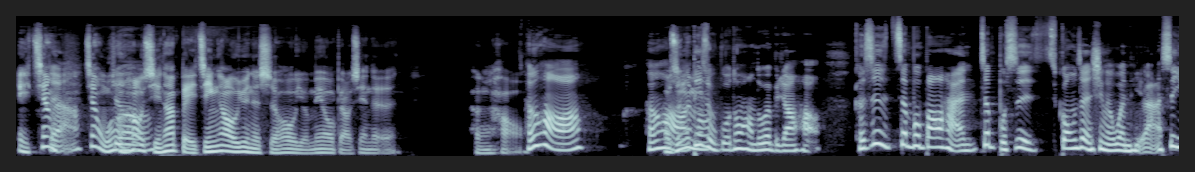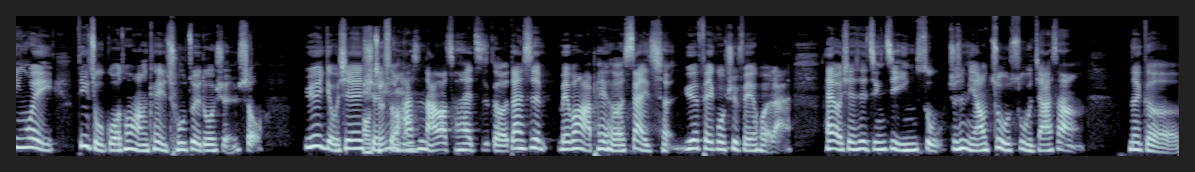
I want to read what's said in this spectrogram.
哎、欸，这样、啊、这样我很好奇，他北京奥运的时候有没有表现的很好？很好啊，很好啊，地主国通常都会比较好。可是这不包含，这不是公正性的问题啦，是因为地主国通常可以出最多选手，因为有些选手他是拿到参赛资格，哦、但是没办法配合赛程，因为飞过去飞回来，还有一些是经济因素，就是你要住宿加上那个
